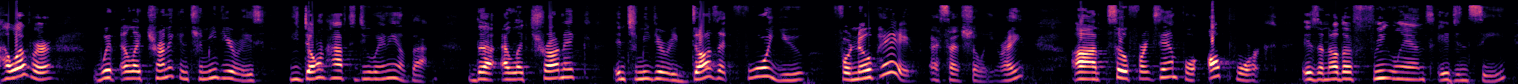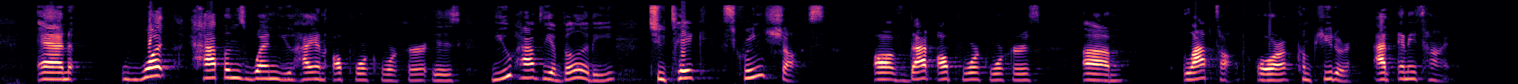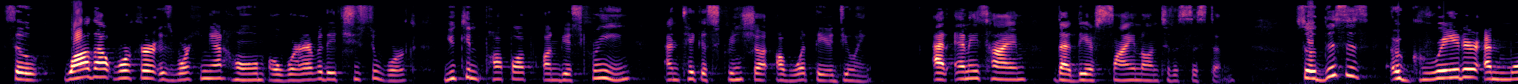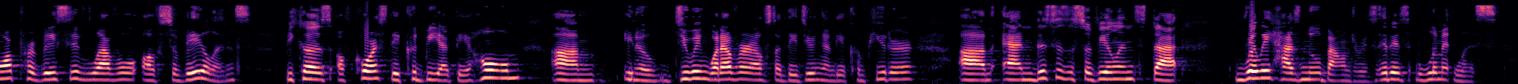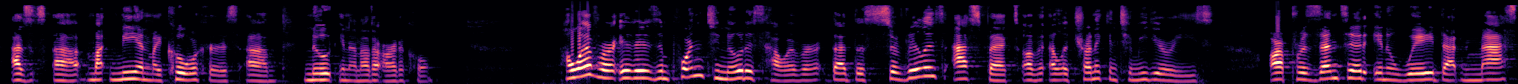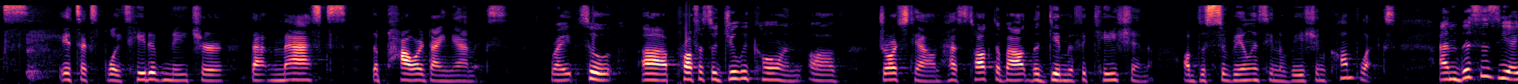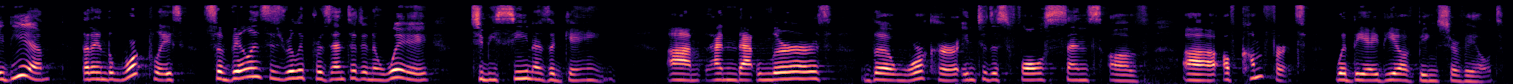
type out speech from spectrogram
However, with electronic intermediaries, you don't have to do any of that. The electronic intermediary does it for you for no pay, essentially, right? Um, so, for example, Upwork is another freelance agency, and what happens when you hire an Upwork worker is you have the ability to take screenshots of that Upwork worker's um, laptop or computer at any time. So while that worker is working at home or wherever they choose to work, you can pop up on their screen and take a screenshot of what they are doing at any time that they are signed on to the system. So this is a greater and more pervasive level of surveillance because, of course, they could be at their home, um, you know, doing whatever else that they're doing on their computer. Um, and this is a surveillance that really has no boundaries. It is limitless, as uh, my, me and my coworkers um, note in another article. However, it is important to notice, however, that the surveillance aspect of electronic intermediaries are presented in a way that masks its exploitative nature, that masks the power dynamics, right? So uh, Professor Julie Cohen of Georgetown has talked about the gamification of the surveillance innovation complex. And this is the idea that in the workplace, surveillance is really presented in a way to be seen as a game. Um, and that lures the worker into this false sense of, uh, of comfort with the idea of being surveilled.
